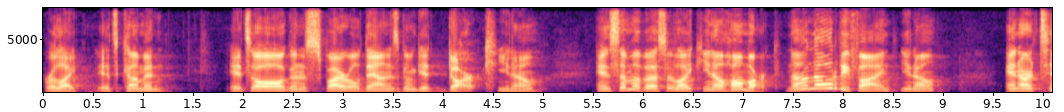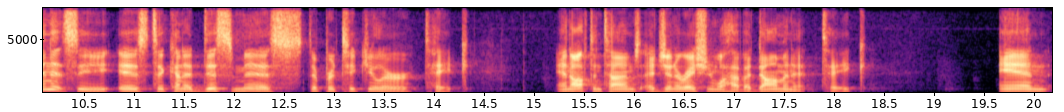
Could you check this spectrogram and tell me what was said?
We're like, it's coming. It's all going to spiral down. It's going to get dark, you know? And some of us are like, you know, Hallmark. No, no, it'll be fine, you know? And our tendency is to kind of dismiss the particular take. And oftentimes, a generation will have a dominant take. And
